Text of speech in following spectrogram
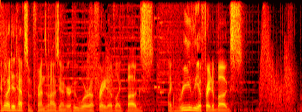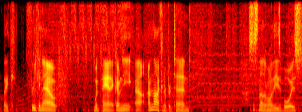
I know I did have some friends when I was younger who were afraid of like bugs, like really afraid of bugs. Like freaking out would panic. I mean, I'm not gonna pretend is this another one of these boys?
